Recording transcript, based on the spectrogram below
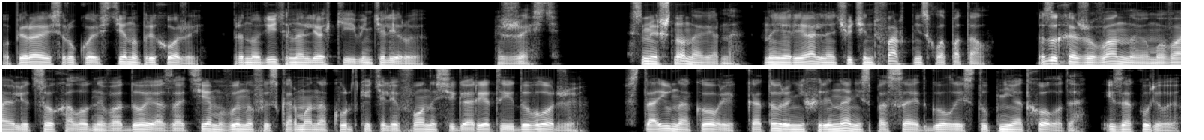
Упираясь рукой в стену прихожей. Принудительно легкие вентилирую. Жесть. Смешно, наверное, но я реально чуть инфаркт не схлопотал. Захожу в ванную, умываю лицо холодной водой, а затем, вынув из кармана куртки телефон и сигареты, иду в лоджию. Встаю на коврик, который ни хрена не спасает голые ступни от холода, и закуриваю.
